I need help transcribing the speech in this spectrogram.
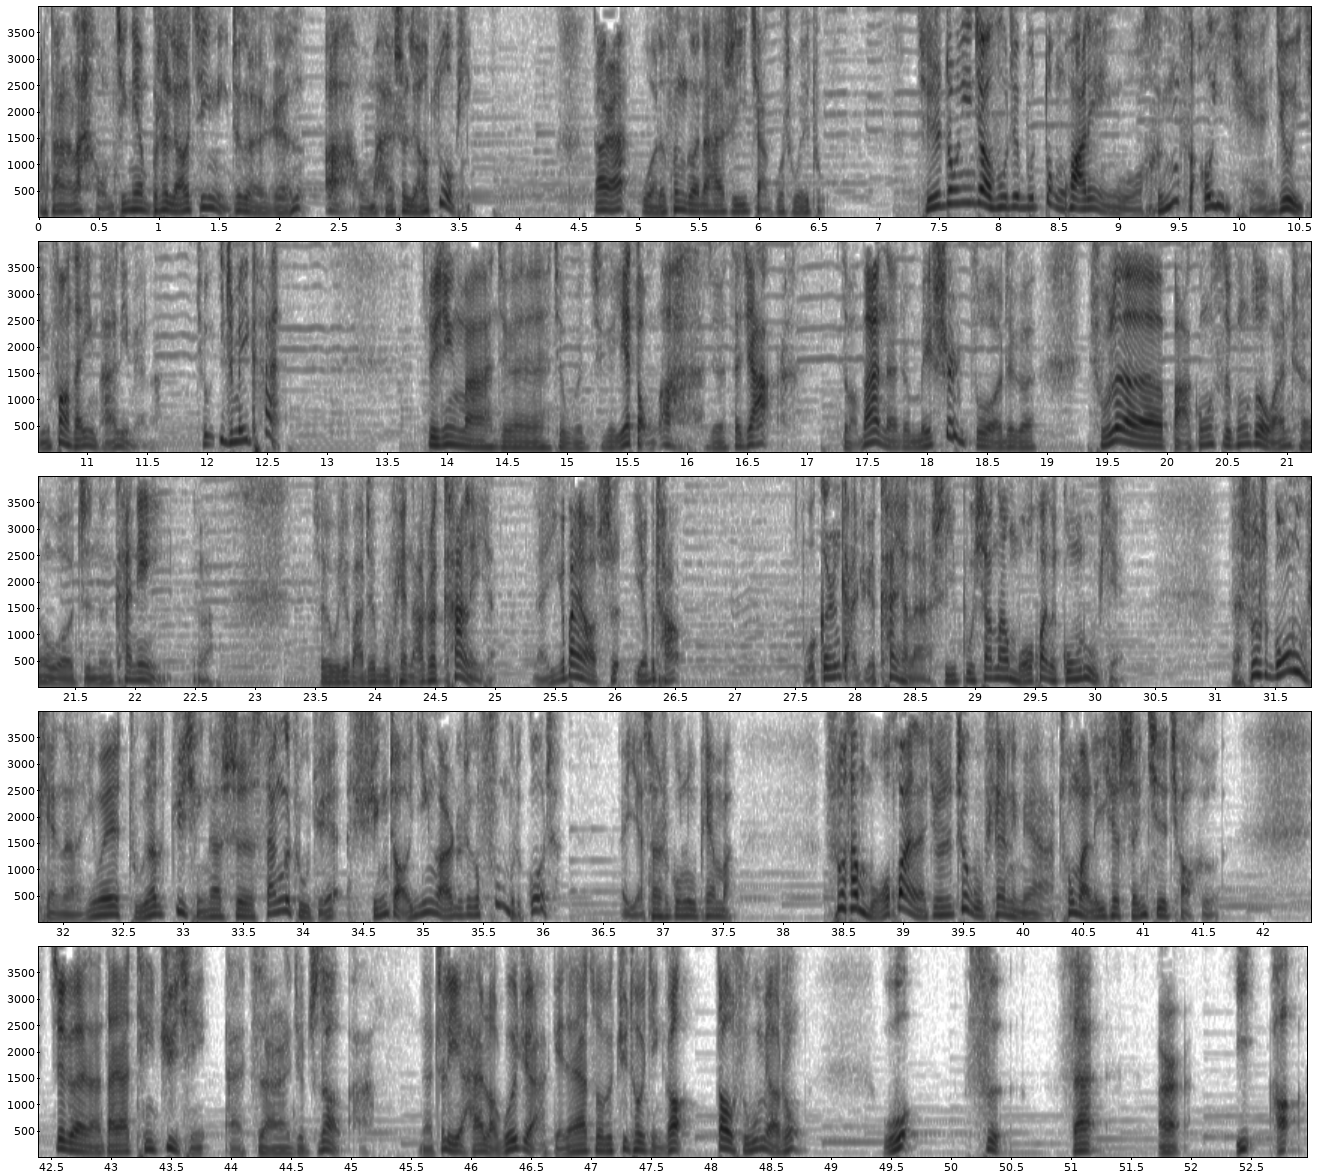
啊，当然了，我们今天不是聊金敏这个人啊，我们还是聊作品。当然，我的风格呢还是以讲故事为主。其实《东京教父》这部动画电影，我很早以前就已经放在硬盘里面了，就一直没看。最近嘛，这个就我这个也懂啊，就在家怎么办呢？就没事做，这个除了把公司工作完成，我只能看电影，对吧？所以我就把这部片拿出来看了一下，啊一个半小时也不长。我个人感觉看下来是一部相当魔幻的公路片。呃，说是公路片呢，因为主要的剧情呢是三个主角寻找婴儿的这个父母的过程，也算是公路片吧。说它魔幻呢，就是这部片里面啊充满了一些神奇的巧合。这个呢，大家听剧情，哎，自然而然就知道了啊。那这里还老规矩啊，给大家做个剧透警告，倒数五秒钟，五、四、三、二、一，好，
